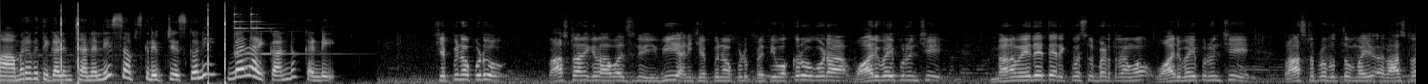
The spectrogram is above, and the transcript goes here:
మా అమరావతి గళం ఛానల్ని సబ్స్క్రైబ్ చేసుకొని బెల్ ఐకాన్ నొక్కండి. చెప్పినప్పుడు రాష్ట్రానికి రావాల్సినవి ఇవి అని చెప్పినప్పుడు ప్రతి ఒక్కరూ కూడా వారి వైపు నుంచి మనం ఏదైతే రిక్వెస్ట్లు పెడుతున్నామో వారి వైపు నుంచి రాష్ట్ర ప్రభుత్వం వై రాష్ట్ర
